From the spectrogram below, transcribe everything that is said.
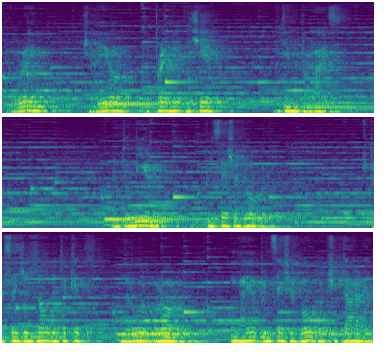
të urojmë që ajo të prehet e qetë atje në parajsë. Natën e mirë, princeshë e vogël. Shpresoj që Zoti të ketë ndërruar kurorën nga ajo princeshë e vogël qytare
